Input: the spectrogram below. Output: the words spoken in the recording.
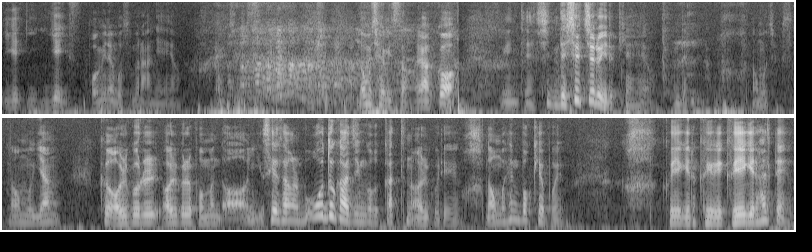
이게 이게 범인의 모습은 아니에요. 너무 재밌어. 그래갖고 이제 근데 실제로 이렇게 해요. 근데 너무 재밌어. 너무 그냥 그 얼굴을 얼굴을 보면 너무 세상을 모두 가진 것 같은 얼굴이에요. 너무 행복해 보여. 그 얘기를 그, 그 얘기를 할 때요.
